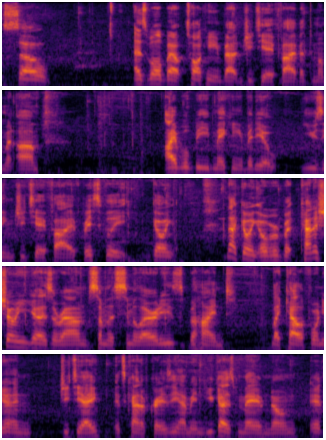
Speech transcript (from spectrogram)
so, as well about talking about GTA 5 at the moment, um, I will be making a video using GTA 5, basically going, not going over, but kind of showing you guys around some of the similarities behind, like, California and GTA. It's kind of crazy. I mean, you guys may have known it,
